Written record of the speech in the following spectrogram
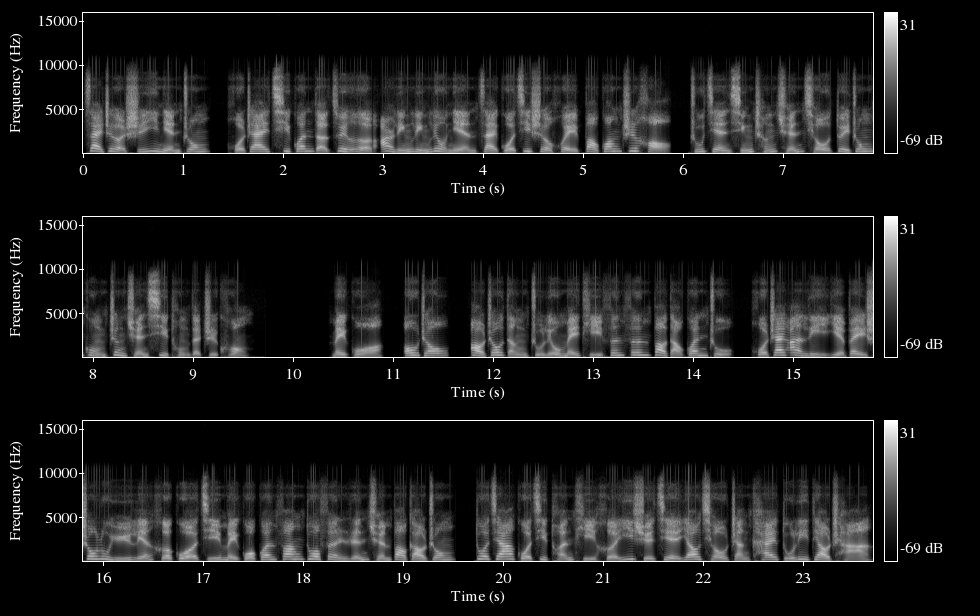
在这十一年中，活摘器官的罪恶，二零零六年在国际社会曝光之后，逐渐形成全球对中共政权系统的指控。美国、欧洲、澳洲等主流媒体纷纷报道关注活摘案例，也被收录于联合国及美国官方多份人权报告中。多家国际团体和医学界要求展开独立调查，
